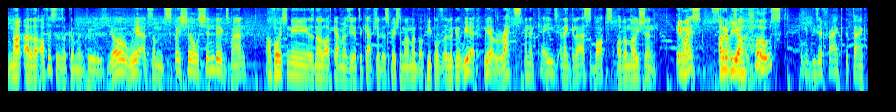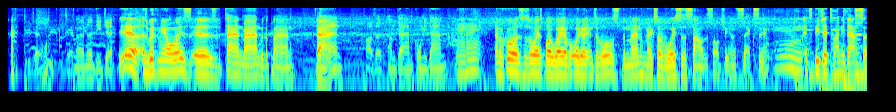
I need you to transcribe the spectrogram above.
not out of the offices of Common Cruise. Yo, we're at some special shindigs, man. Unfortunately, there's no live cameras here to capture this special moment, but people are looking. We are we are rats in a cage and a glass box of emotion. Anyways, I'm gonna be much your emotion. host. Call me DJ Frank the Tank. DJ, what DJ? No, no DJ. Yeah, as with me always is the tan man with a plan, Dan. Dan. How's it? I'm Dan. Call me Dan. hmm And of course, as always, by way of audio intervals, the man who makes our voices sound sultry and sexy. Mm, it's DJ Tiny Dancer,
